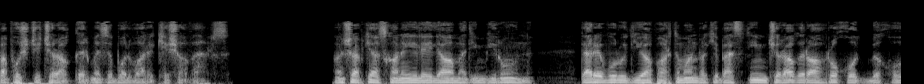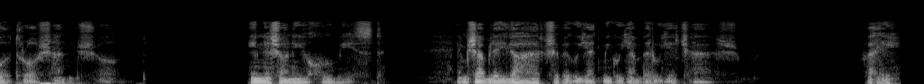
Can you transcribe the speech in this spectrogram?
و پشت چراغ قرمز بلوار کشاورز. آن شب که از خانه لیلا آمدیم بیرون در ورودی آپارتمان را که بستیم چراغ راه رو خود به خود روشن شد. این نشانه خوبی است. امشب لیلا هر چه بگوید می‌گویم به روی چشم. ولی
